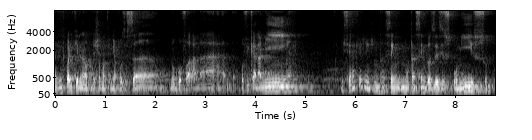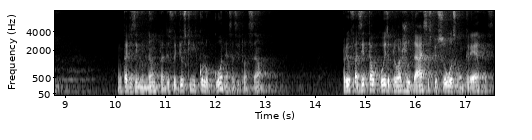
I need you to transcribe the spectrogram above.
a gente pode querer, não, deixa eu manter minha posição, não vou falar nada, vou ficar na minha. E será que a gente não está sendo, tá sendo, às vezes, omisso? Não está dizendo não para Deus? Foi Deus que me colocou nessa situação para eu fazer tal coisa, para eu ajudar essas pessoas concretas,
